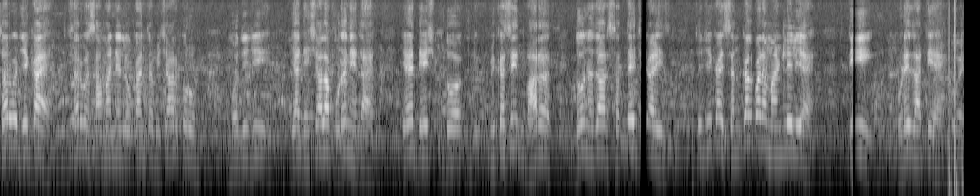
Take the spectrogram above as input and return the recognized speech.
सर्व जे काय सर्वसामान्य लोकांचा विचार करून मोदीजी या देशाला पुढे नेत आहेत. हे देश दो विकसित भारत दोन हजार सत्तेचाळीसची जी काही संकल्पना मांडलेली आहे ती पुढे जाते आहे.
